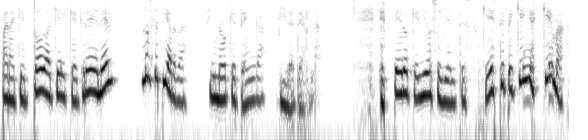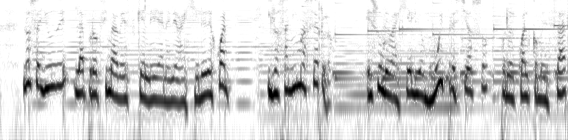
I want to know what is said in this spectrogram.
para que todo aquel que cree en Él no se pierda, sino que tenga vida eterna. Espero, queridos oyentes, que este pequeño esquema los ayude la próxima vez que lean el Evangelio de Juan, y los animo a hacerlo es un evangelio muy precioso por el cual comenzar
